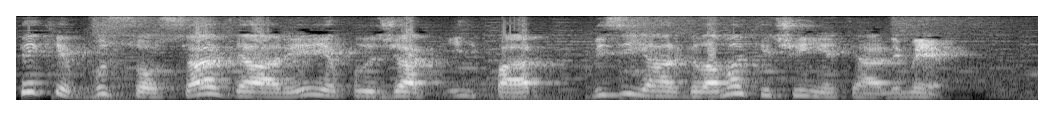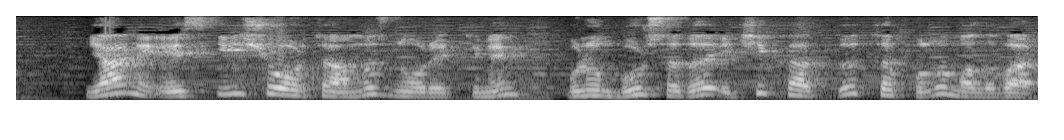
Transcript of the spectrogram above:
Peki bu sosyal daireye yapılacak ihbar bizi yargılamak için yeterli mi? Yani eski iş ortağımız Nurettin'in bunun Bursa'da iki katlı tapulu malı var.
